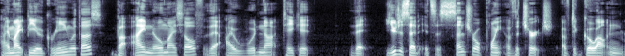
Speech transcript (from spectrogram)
I might be agreeing with us, but I know myself that I would not take it that you just said it's a central point of the church of to go out and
